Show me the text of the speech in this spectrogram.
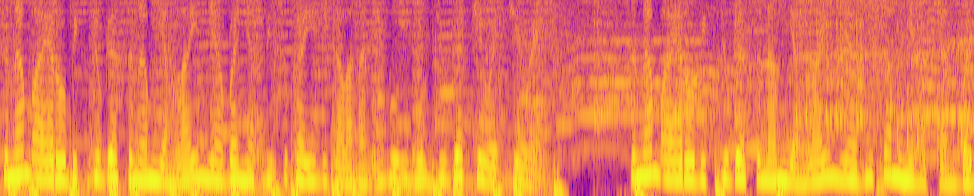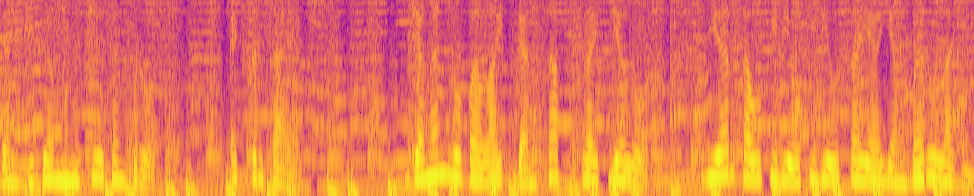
Senam aerobik juga senam yang lainnya banyak disukai di kalangan ibu-ibu juga cewek-cewek. Senam aerobik juga senam yang lainnya bisa menyehatkan badan juga mengecilkan perut. Exercise. Jangan lupa like dan subscribe ya lur. Biar tahu video-video saya yang baru lagi.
